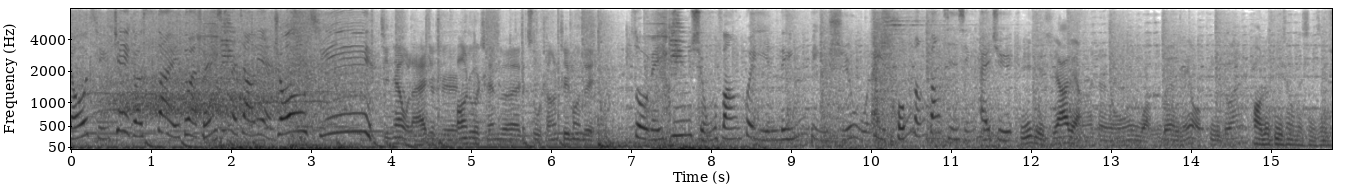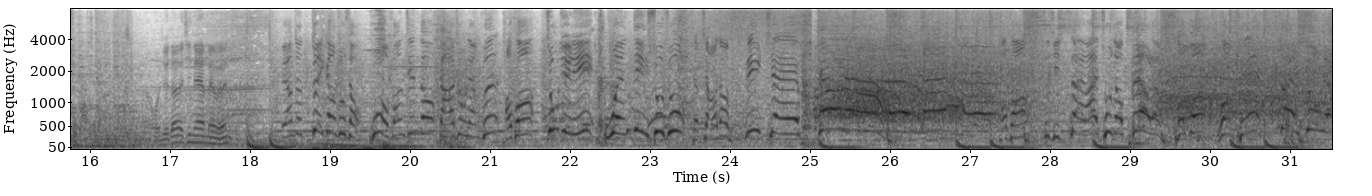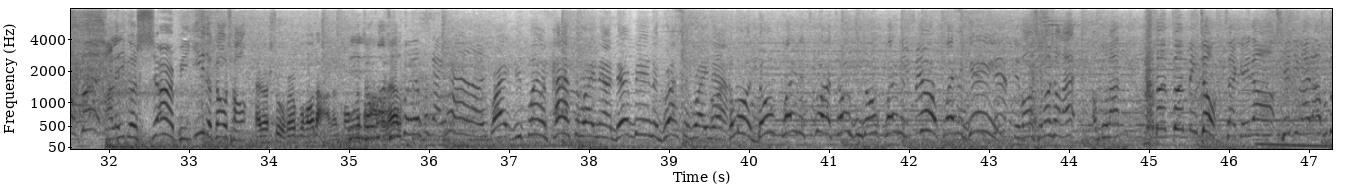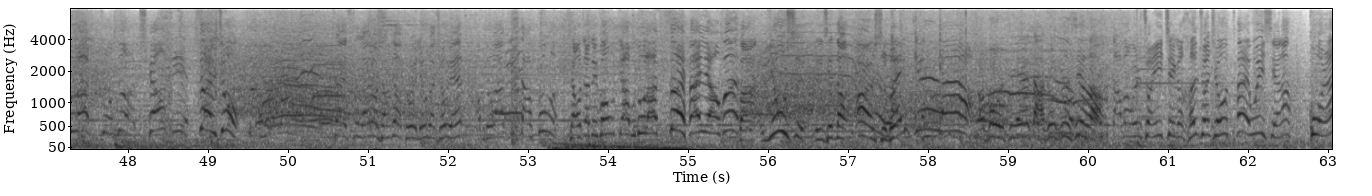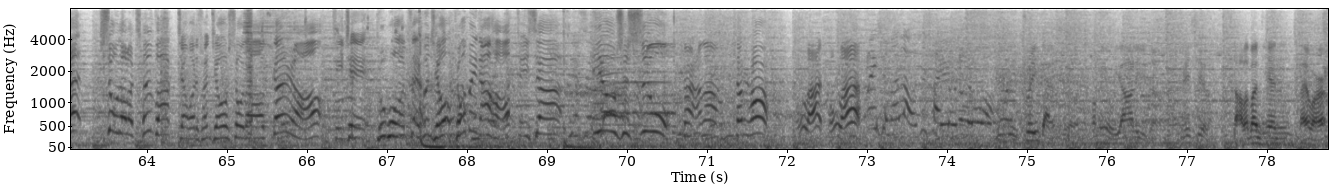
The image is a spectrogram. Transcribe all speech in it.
有请这个赛段全新的教练周琦。今天我来就是帮助陈哥组成追梦队。作为英雄方，会以零比十五来与同盟方进行开局。比起其他两个阵容，我们队没有弊端，抱着必胜的信心去打这场比赛。我觉得今天没问题。两者对抗出手，破防尖刀打中两分，好防中距离稳定输出，找到 CJ 漂亮，了一个十二比一的高潮。还说十五分不好打的，帮我打回来了。我也不敢看了。Right? You playing passive right now. They're being aggressive right now. Come on, don't play the score. I told you, don't play the score. Play the game. 对方前方上来，阿卜杜拉三分命中，再给到切进来的阿卜杜拉左侧强击再中，再次来到场上作为流转球员，阿卜杜拉给打疯了，挑战对方，阿卜杜拉再来两分，把优势领先到二十分。回去了。阿布今天打出自信了。大范围的转移，这个横传球太危险了，果然受到了惩罚。江华的传球受到干扰，JJ 突破再分球，球没拿好，这一下又是失误。干啥呢？肖志超，投篮，投篮。为什么老是传球失误？追赶者，他没有压力的，没戏了。打了半天白玩。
